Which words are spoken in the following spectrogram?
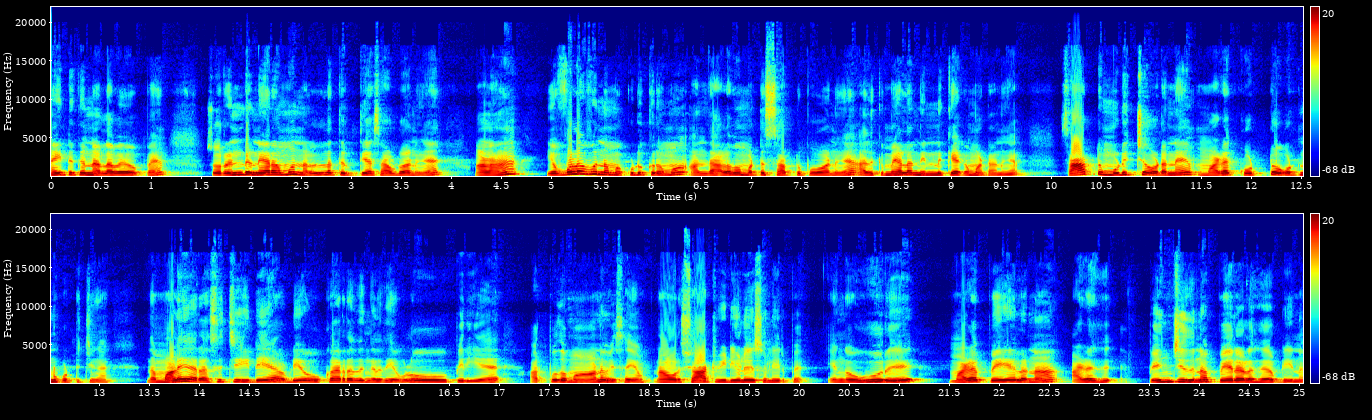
நைட்டுக்கு நல்லாவே வைப்பேன். ஸோ ரெண்டு நேரமும் நல்லா திருப்தியாக சாப்பிடுவானுங்க. ஆனால் எவ்வளவு நம்ம கொடுக்குறோமோ அந்த அளவை மட்டும் சாப்பிட்டு போவானுங்க. அதுக்கு மேலே நின்று கேட்க மாட்டானுங்க. சாப்பிட்டு முடித்த உடனே மழை கொட்டு கொட்டுன்னு கொட்டுச்சுங்க. இந்த மழையை ரசிச்சுக்கிட்டே அப்படியே உட்கார்றதுங்கிறது எவ்வளோ பெரிய அற்புதமான விஷயம். நான் ஒரு ஷார்ட் வீடியோலேயே சொல்லியிருப்பேன். எங்கள் ஊர் மழை பெய்யலைன்னா அழகு பெஞ்சுதுன்னா பேரழகு அப்படின்னு.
